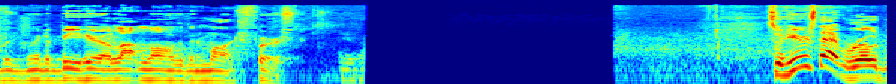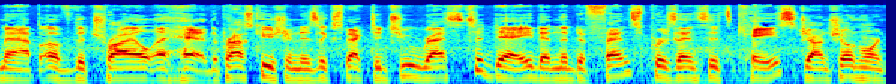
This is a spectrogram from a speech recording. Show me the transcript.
we're going to be here a lot longer than March 1st. So here's that roadmap of the trial ahead. The prosecution is expected to rest today. Then the defense presents its case. John Schoenhorn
